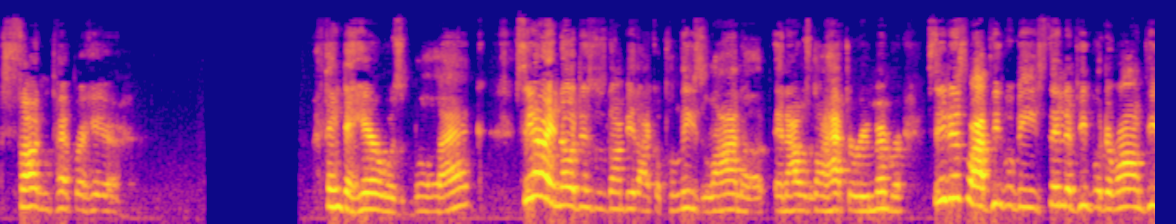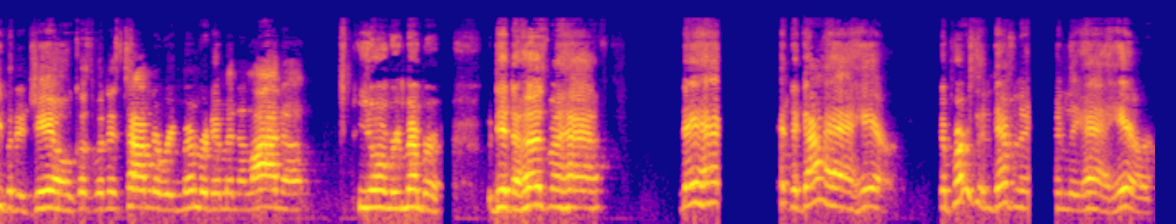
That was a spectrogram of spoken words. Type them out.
salt and pepper hair. I think the hair was black. See, I didn't know this was gonna be like a police lineup, and I was gonna have to remember. See, this is why people be sending people the wrong people to jail, because when it's time to remember them in the lineup, you don't remember. Did the husband have? They had the guy had hair. The person definitely had hair,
